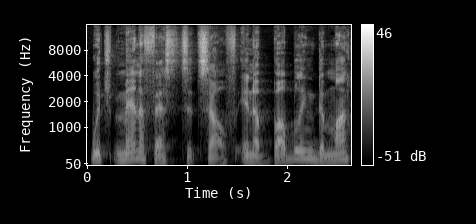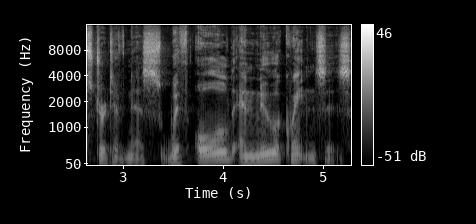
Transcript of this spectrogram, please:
which manifests itself in a bubbling demonstrativeness with old and new acquaintances,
